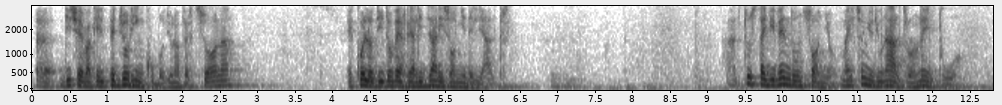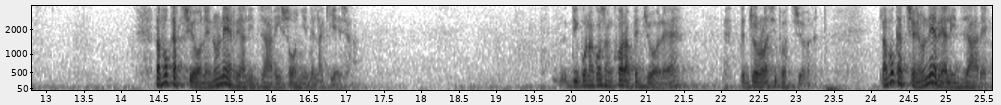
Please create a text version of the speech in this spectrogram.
eh, diceva che il peggior incubo di una persona è quello di dover realizzare i sogni degli altri. Ah, tu stai vivendo un sogno, ma è il sogno di un altro, non è il tuo. La vocazione non è realizzare i sogni della Chiesa. Dico una cosa ancora peggiore, eh? peggioro la situazione. La vocazione non è realizzare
